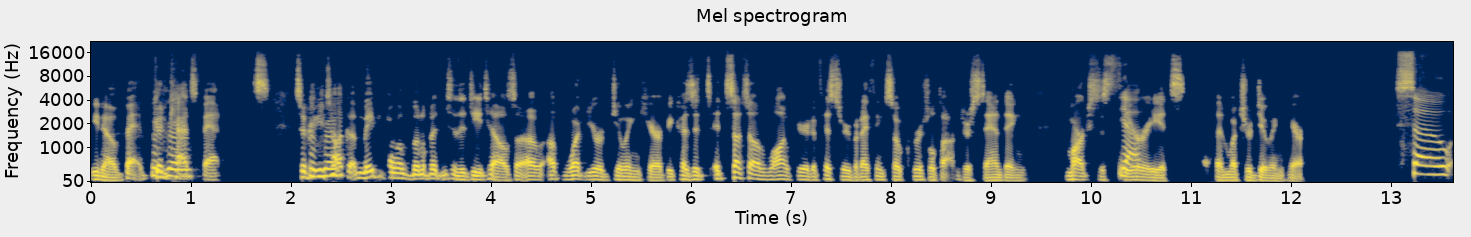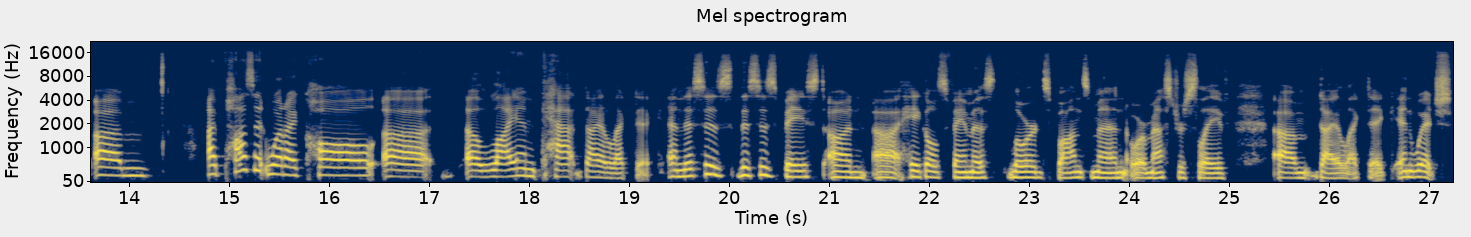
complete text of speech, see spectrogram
you know, bad, good mm-hmm. cats, bad. Cats. So can mm-hmm. you talk uh, maybe go a little bit into the details of, of what you're doing here because it's it's such a long period of history, but I think so crucial to understanding Marxist theory. Yeah. It's than what you're doing here. So um, I posit what I call uh, a lion-cat dialectic, and this is this is based on uh, Hegel's famous Lord's bondsman or master-slave um, dialectic, in which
